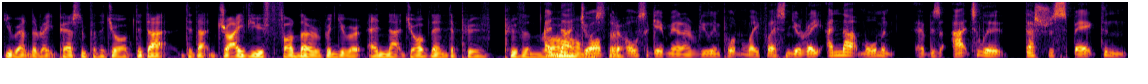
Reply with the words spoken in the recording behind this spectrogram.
you weren't the right person for the job, did that did that drive you further when you were in that job then to prove prove them wrong? In that job, but it also gave me a really important life lesson. You're right. In that moment, it was actually disrespecting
